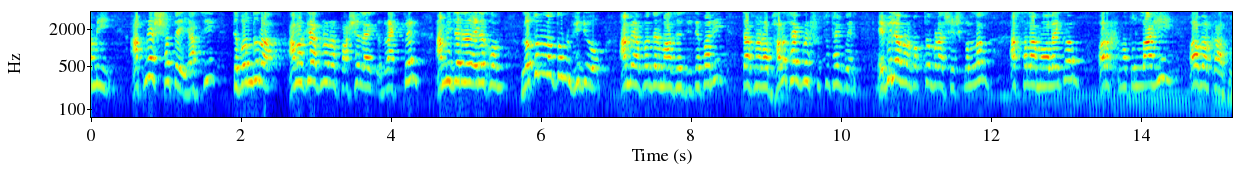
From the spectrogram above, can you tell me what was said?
আমি আপনার সাথেই আছি। তো বন্ধুরা, আমাকে আপনারা পাশে রাখবেন। আমি যেন এরকম নতুন নতুন ভিডিও আমি আপনাদের মাঝে দিতে পারি। তা আপনারা ভালো থাকবেন, সুস্থ থাকবেন। এগুলো আমার বক্তব্যটা শেষ করলাম। আসসালামু আলাইকুম আ রহমতুল্লাহি আবরকাতু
